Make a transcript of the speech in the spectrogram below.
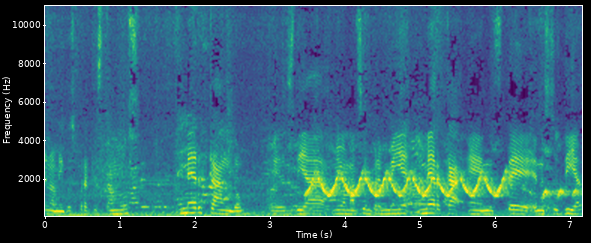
Bueno amigos, por aquí estamos mercando. Es día, mi mamá siempre me- merca en, este, en estos días.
